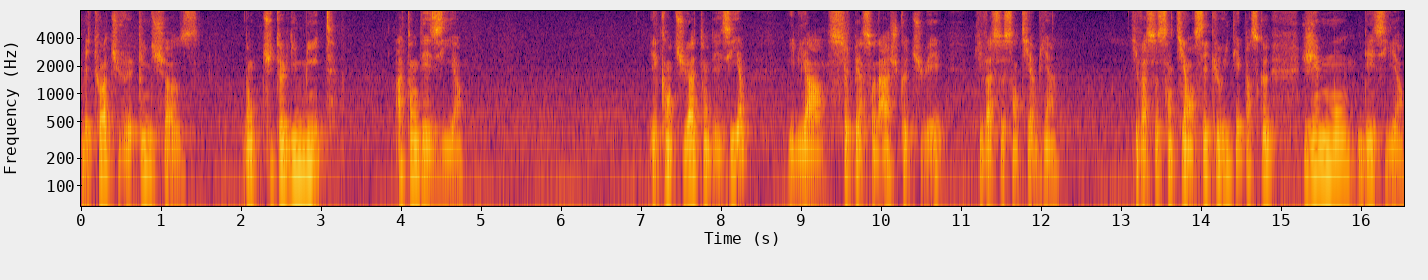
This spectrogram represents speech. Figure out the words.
Mais toi, tu veux une chose. Donc tu te limites à ton désir. Et quand tu as ton désir, il y a ce personnage que tu es qui va se sentir bien, qui va se sentir en sécurité parce que j'ai mon désir.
